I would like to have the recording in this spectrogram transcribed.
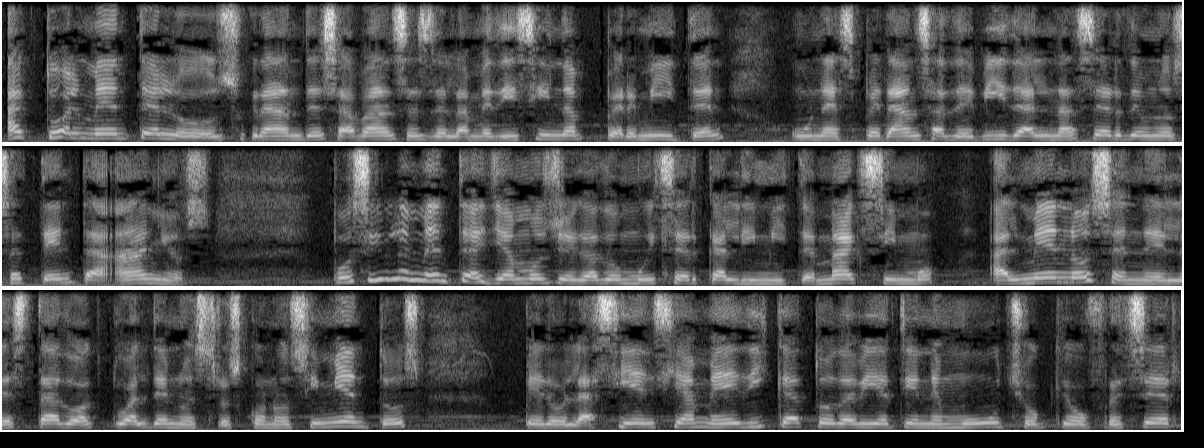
Actualmente los grandes avances de la medicina permiten una esperanza de vida al nacer de unos 70 años. Posiblemente hayamos llegado muy cerca al límite máximo, al menos en el estado actual de nuestros conocimientos, pero la ciencia médica todavía tiene mucho que ofrecer.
